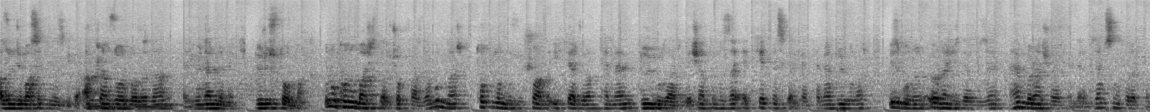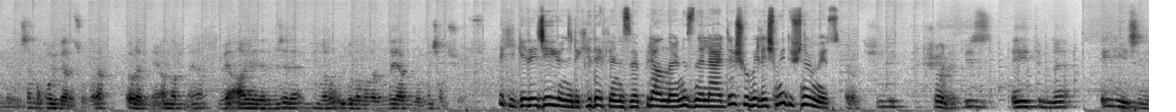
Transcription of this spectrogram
az önce bahsettiğiniz gibi akran zorbalığına yönelmemek, dürüst olmak. Bunun konu başlıkları çok fazla. Bunlar toplumumuzun şu anda ihtiyacı olan temel duygular, yaşantımıza etki etmesi gereken temel duygular. Biz bunu öğrencilerimize hem branş öğretmenlerimiz hem sınıf öğretmenlerimiz hem okul idaresi olarak öğretmeye, anlatmaya ve ailelerimize de bunların uygulamalarında yardımcı olmaya çalışıyoruz. Peki geleceğe yönelik hedefleriniz ve planlarınız nelerdir? Şubeleşmeyi düşünür müyüz? Evet, şimdi şöyle, biz eğitimde en iyisini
